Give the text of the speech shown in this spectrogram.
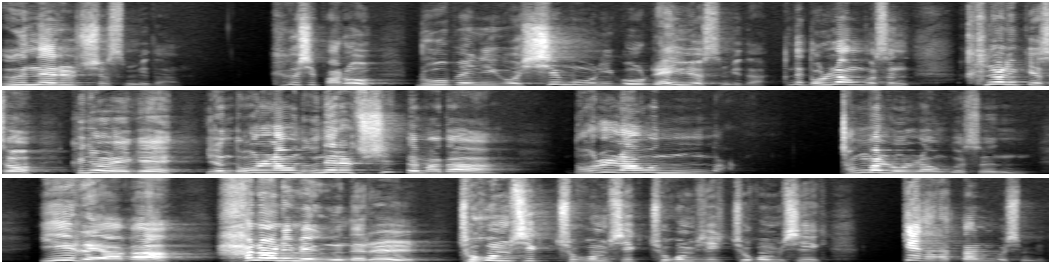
은혜를 주셨습니다. 그것이 바로 루벤이고 시므온이고 레위였습니다. 근데 놀라운 것은 하나님께서 그녀에게 이런 놀라운 은혜를 주실 때마다 놀라운 정말 놀라운 것은 이 레아가 하나님의 은혜를 조금씩 조금씩 조금씩 조금씩 깨달았다는 것입니다.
